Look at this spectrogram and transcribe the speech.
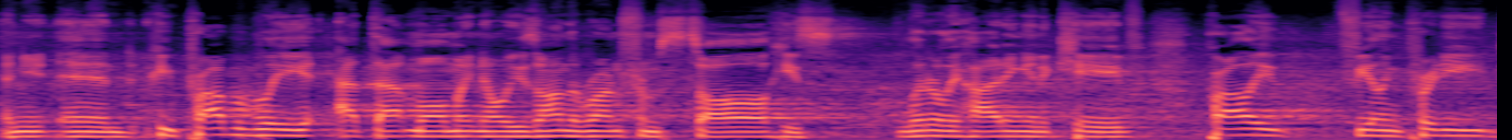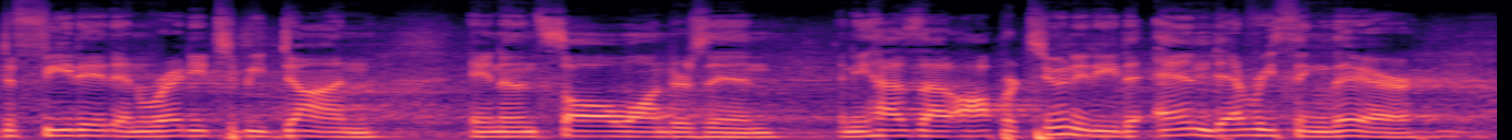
and you, and he probably at that moment, you know, he's on the run from Saul. He's literally hiding in a cave, probably feeling pretty defeated and ready to be done. And then Saul wanders in, and he has that opportunity to end everything there.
